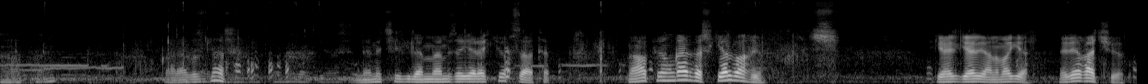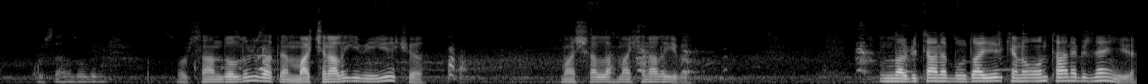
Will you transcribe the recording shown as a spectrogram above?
Ne yapalım? Kara kızlar. Sizden hiç ilgilenmemize gerek yok zaten. Ne yapıyorsun kardeş? Gel bakayım. Şş. Gel gel yanıma gel. Nereye kaçıyor? Kursağını doldurmuş. Kursağını doldurur zaten. Makinalı gibi yiyor ki o. Maşallah makinalı gibi. Bunlar bir tane buğday yerken o 10 tane birden yiyor.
